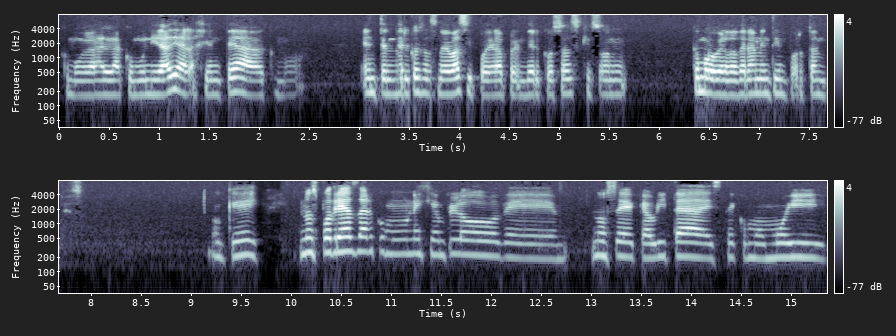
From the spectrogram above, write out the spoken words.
como a la comunidad y a la gente a como entender cosas nuevas y poder aprender cosas que son como verdaderamente importantes. Ok. ¿Nos podrías dar como un ejemplo de no sé, que ahorita esté como muy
